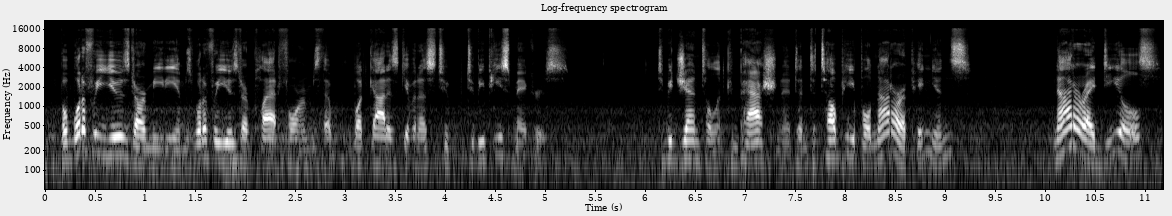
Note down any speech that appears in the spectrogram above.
But what if we used our mediums? What if we used our platforms that what God has given us to, to be peacemakers, to be gentle and compassionate, and to tell people not our opinions, not our ideals,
